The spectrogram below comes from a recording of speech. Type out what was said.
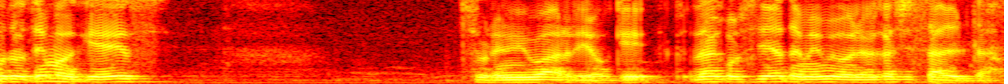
otro tema que es sobre mi barrio, que da curiosidad también vivo en la calle Salta.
